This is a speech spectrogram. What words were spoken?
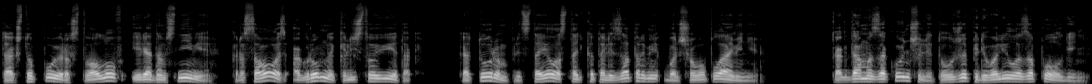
Так что поверх стволов и рядом с ними красовалось огромное количество веток, которым предстояло стать катализаторами большого пламени. Когда мы закончили, то уже перевалило за полдень.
